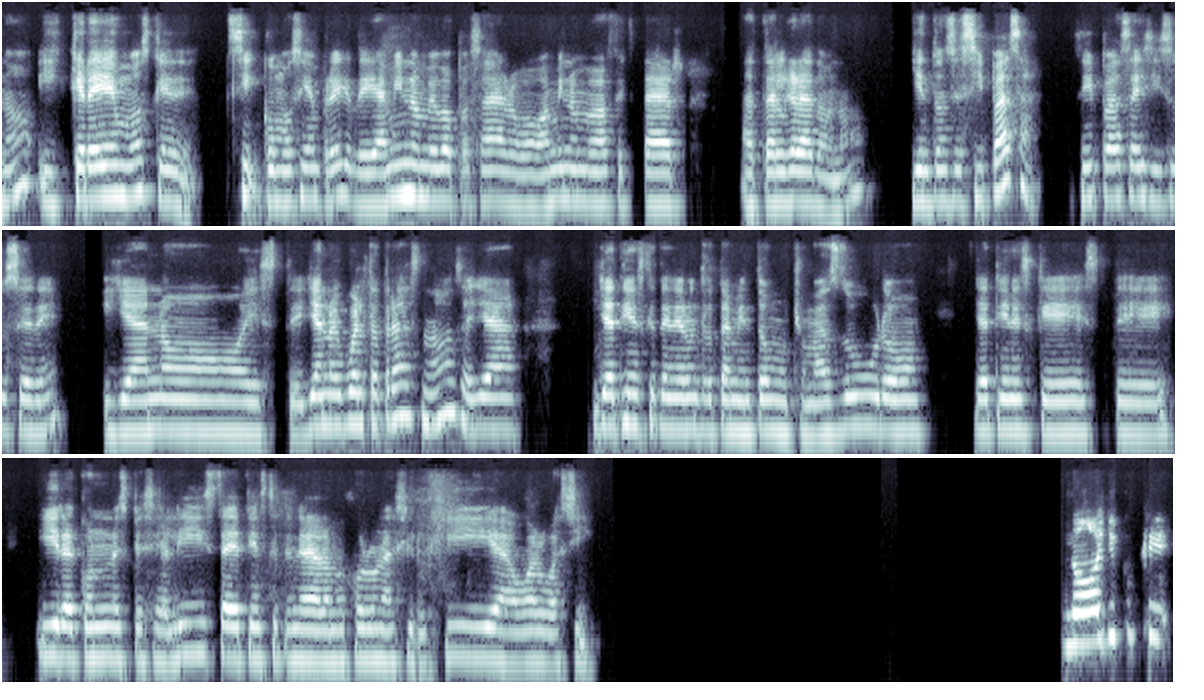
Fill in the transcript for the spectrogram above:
¿no? Y creemos que, sí, como siempre, de a mí no me va a pasar o a mí no me va a afectar a tal grado, ¿no? Y entonces sí pasa, sí pasa y sí sucede y ya no, este, ya no hay vuelta atrás, ¿no? O sea, ya, ya tienes que tener un tratamiento mucho más duro, ya tienes que, este, ir con un especialista, ya tienes que tener a lo mejor una cirugía o algo así. No, yo creo que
